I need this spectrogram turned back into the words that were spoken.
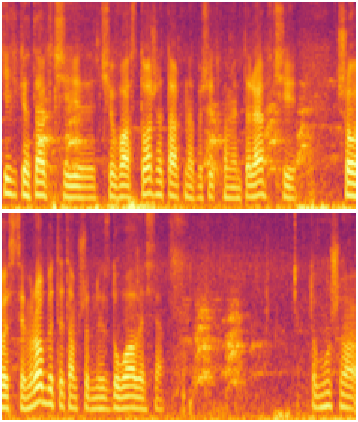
тільки так, чи, чи у вас теж так. Напишіть в коментарях, чи що ви з цим робите, там, щоб не здувалися. Тому що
